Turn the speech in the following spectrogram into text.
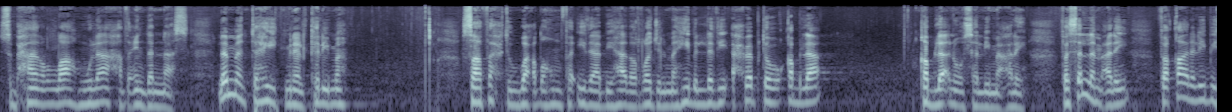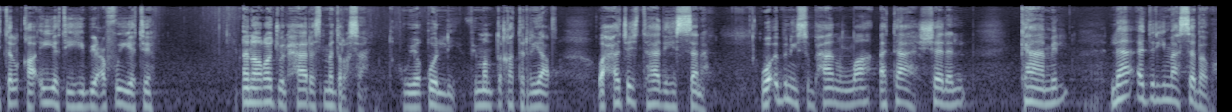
سبحان الله ملاحظ عند الناس. لما انتهيت من الكلمة صافحت بعضهم فإذا بهذا الرجل مهيب الذي أحببته قبل قبل أن أسلم عليه. فسلم علي فقال لي بتلقائيته بعفويته أنا رجل حارس مدرسة. هو يقول لي في منطقة الرياض وحججت هذه السنة. وابني سبحان الله أتاه شلل كامل لا أدري ما سببه.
